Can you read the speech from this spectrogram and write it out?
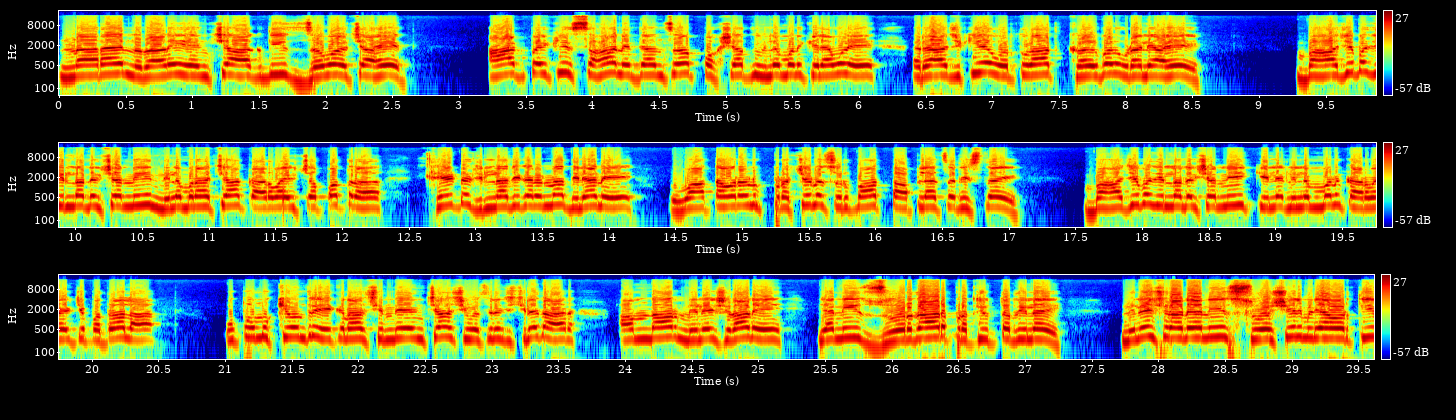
नारायण राणे यांच्या अगदी जवळचे आहेत. आठ पैकी सहा नेत्यांचं पक्षात निलंबन केल्यामुळे राजकीय वर्तुळात खळबळ उडाली आहे. भाजप जिल्हाध्यक्षांनी निलंबनाच्या कारवाईचं पत्र थेट जिल्हाधिकाऱ्यांना दिल्याने वातावरण प्रचंड स्वरूपात तापल्याचं दिसतंय. भाजप जिल्हाध्यक्षांनी केल्या निलंबन कारवाईच्या पत्राला उपमुख्यमंत्री एकनाथ शिंदे यांच्या शिवसेनेचे शिलेदार आमदार निलेश राणे यांनी जोरदार प्रत्युत्तर दिलंय. निलेश राणे यांनी सोशल मीडियावरती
